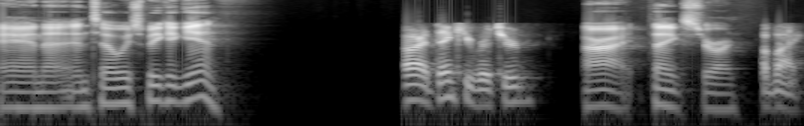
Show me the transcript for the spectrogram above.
And uh, until we speak again. All right. Thank you, Richard. All right. Thanks, Gerard. Bye bye.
